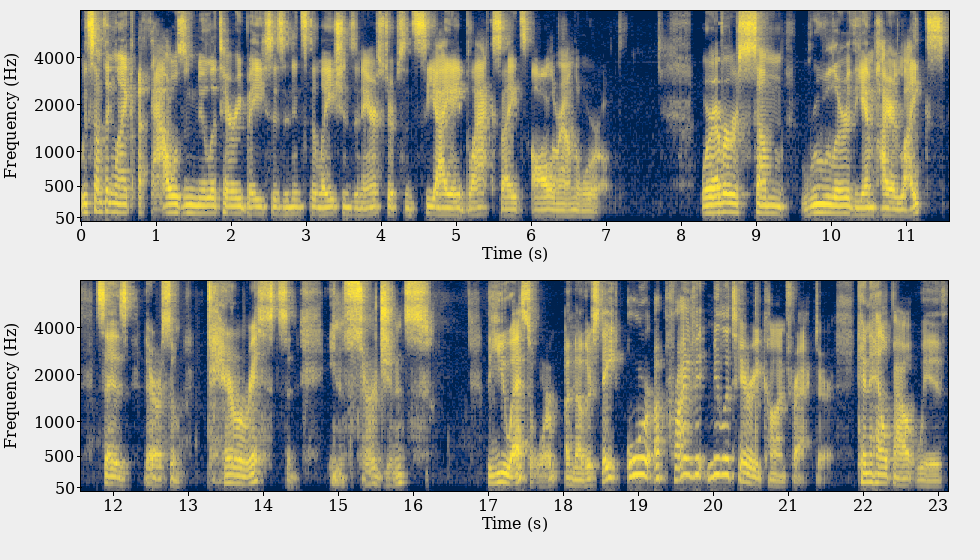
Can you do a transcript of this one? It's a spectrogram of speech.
with something like a thousand military bases and installations and airstrips and CIA black sites all around the world. Wherever some ruler the empire likes says there are some terrorists and insurgents, the US or another state or a private military contractor can help out with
